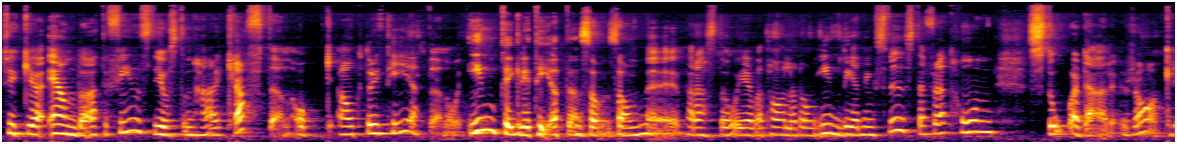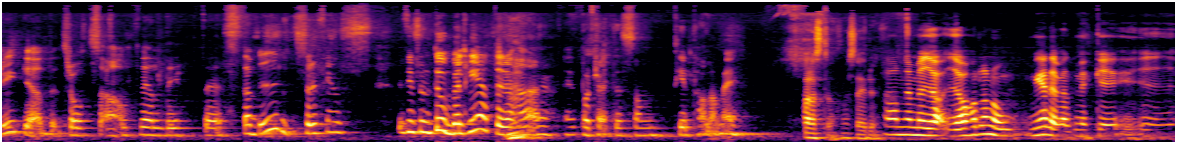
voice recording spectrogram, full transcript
tycker jag ändå att det finns just den här kraften och auktoriteten och integriteten som, som eh, Parasta och Eva talade om inledningsvis. Därför att hon står där rakryggad trots allt väldigt eh, stabilt. Så det finns det finns en dubbelhet i det mm. här mm. porträttet som tilltalar mig. Parasto, vad säger du? Ja, nej, men jag, jag håller nog med dig väldigt mycket i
